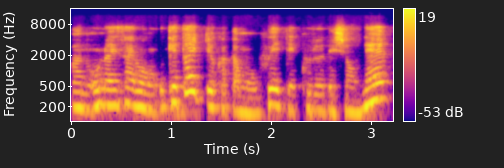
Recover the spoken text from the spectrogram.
はい、あのオンラインサロンを受けたいっていう方も増えてくるでしょうね。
